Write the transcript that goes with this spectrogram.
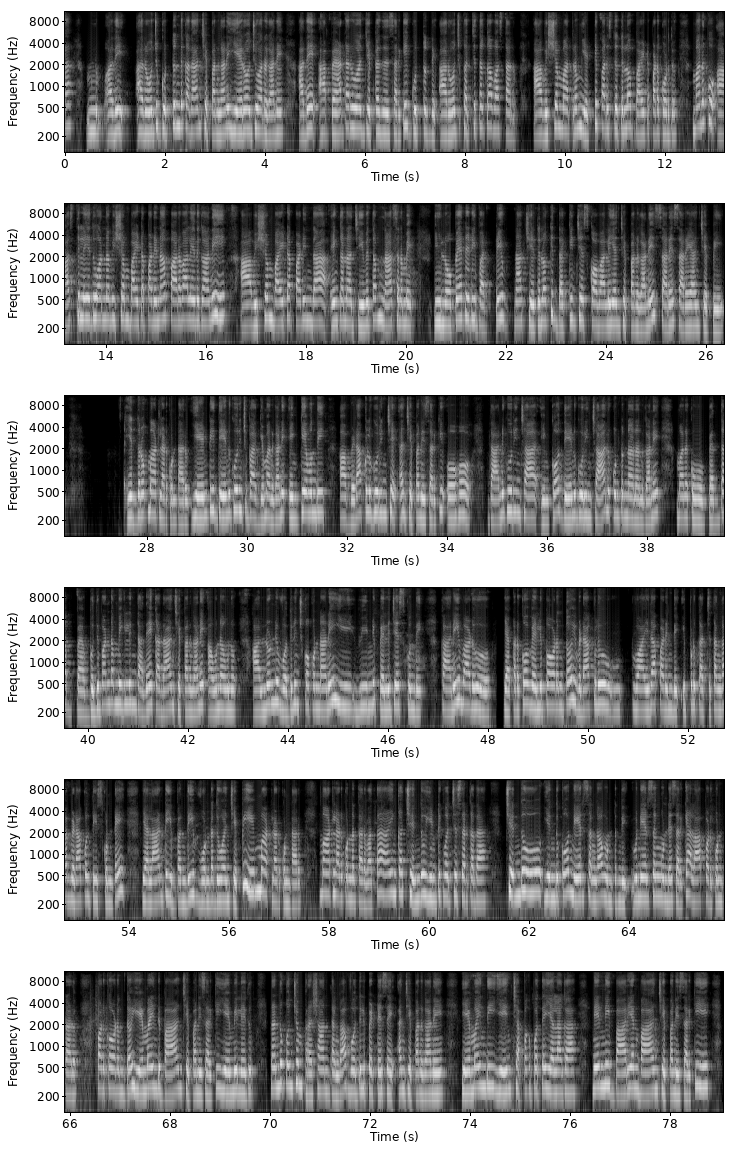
అది ఆ రోజు గుర్తుంది కదా అని చెప్పాను కానీ ఏ రోజు అనగానే అదే ఆ మ్యాటరు అని చెప్పేసరికి గుర్తుంది. ఆ రోజు ఖచ్చితంగా వస్తాను. ఆ విషయం మాత్రం ఎట్టి పరిస్థితుల్లో బయటపడకూడదు. మనకు ఆస్తి లేదు అన్న విషయం బయటపడినా పర్వాలేదు కానీ ఆ విషయం బయటపడిందా? ఇంకా నా జీవితం నాశనమే. ఈ లోపేటిని బట్టి నా చేతిలోకి దక్కించేసుకోవాలి అని చెప్పాను కానీ సరే సరే అని చెప్పి ఇద్దరు మాట్లాడుకుంటారు. ఏంటి? దేని గురించి భాగ్యం అనగానే ఇంకేముంది? ఆ విడాకుల గురించే అని చెప్పనేసరికి ఓహో దాని గురించా? ఇంకో దేని గురించా అనుకుంటున్నాను అనగానే మనకు పెద్ద బుద్ధిబండం మిగిలింది అదే కదా అని చెప్పాను కానీ అవునవును అల్లుడిని వదిలించుకోకుండానే ఈ వీడిని పెళ్ళి చేసుకుంది. కానీ వాడు ఎక్కడికో వెళ్ళిపోవడంతో ఈ విడాకులు వాయిదా పడింది. ఇప్పుడు ఖచ్చితంగా విడాకులు తీసుకుంటే ఎలాంటి ఇబ్బంది ఉండదు అని చెప్పి మాట్లాడుకుంటారు. మాట్లాడుకున్న తర్వాత ఇంకా చందు ఇంటికి వచ్చేసాడు కదా. చందు ఎందుకో నీరసంగా ఉంటుంది. నీరసంగా ఉండేసరికి అలా పడుకుంటాడు. పడుకోవడంతో ఏమైంది బా అని చెప్పనేసరికి ఏమీ లేదు. నన్ను కొంచెం ప్రశాంతంగా వదిలిపెట్టేసే అని చెప్పాను కానీ ఏమైంది? ఏం చెప్పకపోతే ఎలాగా? నేను నీ భార్యను బా అని చెప్పనేసరికి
